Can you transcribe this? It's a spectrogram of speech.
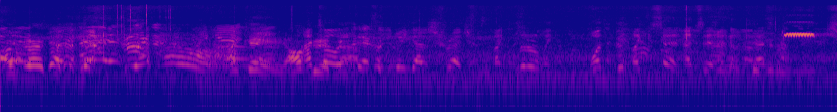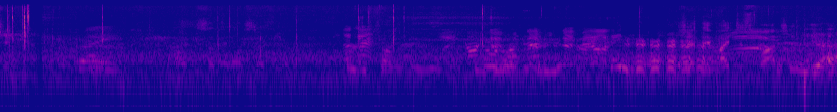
I'm good. Oh, okay. All I good tell now. Ethan, I said, you know, you gotta stretch. Like literally one bit, like you said, that's it. I go, that's Kick it not Shit, they might just watch it. yeah.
